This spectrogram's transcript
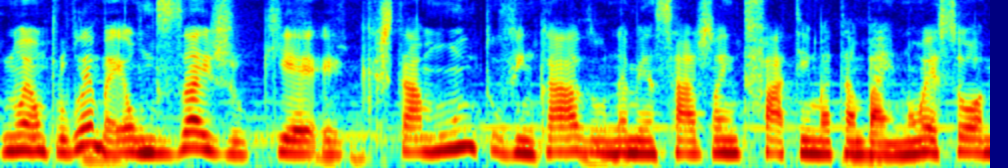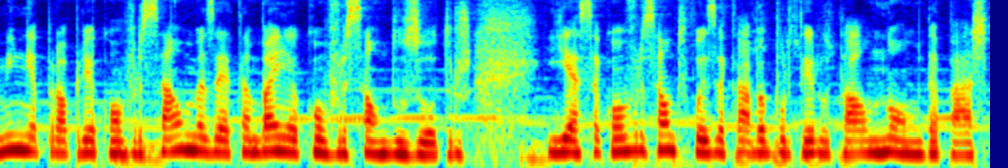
não é um problema, é um desejo que, é, que está muito vincado na mensagem de Fátima também. Não é só a minha própria conversão, mas é também a conversão dos outros. E essa conversão depois acaba por ter o tal nome da paz.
